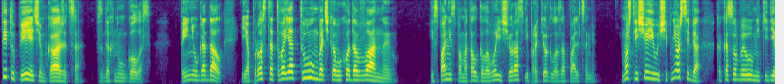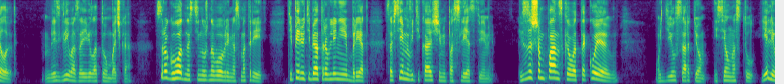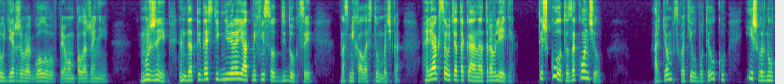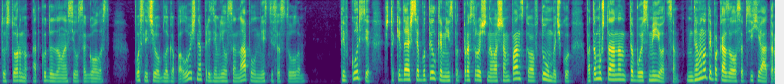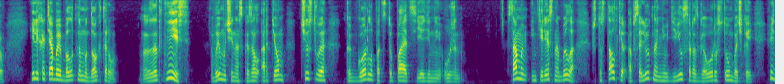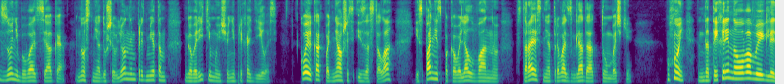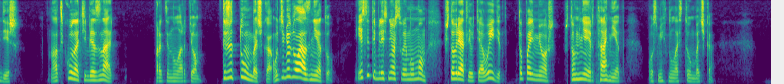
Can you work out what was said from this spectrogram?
«Ты тупее, чем кажется!» — вздохнул голос. «Ты не угадал. Я просто твоя тумбочка в ухода в ванную!» Испанец помотал головой еще раз и протер глаза пальцами. «Может, еще и ущипнешь себя, как особые умники делают?» Брезгливо заявила тумбочка. «Срок годности нужно вовремя смотреть. Теперь у тебя отравление и бред, со всеми вытекающими последствиями. Из-за шампанского такое...» Удивился Артем и сел на стул, еле удерживая голову в прямом положении. «Мужик, да ты достиг невероятных высот дедукции!» насмехалась тумбочка. «Реакция у тебя такая на отравление. Ты школу-то закончил?» Артем схватил бутылку и швырнул в ту сторону, откуда доносился голос, после чего благополучно приземлился на пол вместе со стулом. «Ты в курсе, что кидаешься бутылками из-под просроченного шампанского в тумбочку, потому что она над тобой смеется? Давно ты показывался психиатру? Или хотя бы болотному доктору?» «Заткнись!» Вымученно сказал Артем, чувствуя, как к горлу подступает съеденный ужин. Самым интересно было, что сталкер абсолютно не удивился разговору с тумбочкой, ведь в зоне бывает всякое, но с неодушевленным предметом говорить ему еще не приходилось. Кое-как поднявшись из-за стола, испанец поковылял в ванную, стараясь не отрывать взгляда от тумбочки. «Ой, да ты хреново выглядишь!» «Откуда тебе знать?» протянул Артем. «Ты же тумбочка, у тебя глаз нету. Если ты блеснешь своим умом, что вряд ли у тебя выйдет, то поймешь, что у меня и рта нет», усмехнулась тумбочка.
